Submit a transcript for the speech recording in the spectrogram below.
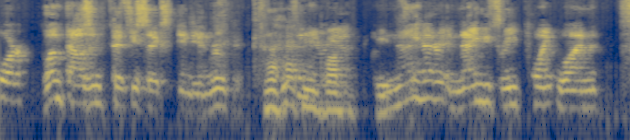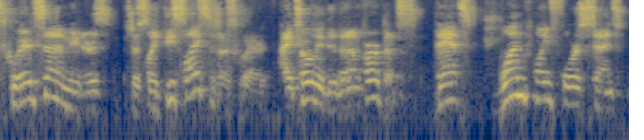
or 1,056 Indian rupee. Area of 993.1 squared centimeters, just like these slices are squared. I totally did that on purpose. That's 1.4 cents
